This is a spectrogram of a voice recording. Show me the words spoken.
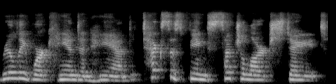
really work hand in hand. Texas being such a large state,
